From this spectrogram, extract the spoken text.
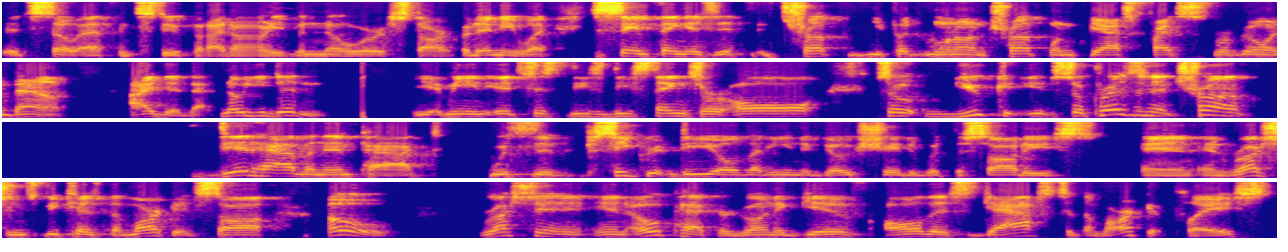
it's so effing stupid. I don't even know where to start. But anyway, the same thing as if Trump you put one on Trump when gas prices were going down. I did that. No, you didn't. I mean, it's just these these things are all so you could so President Trump did have an impact with the secret deal that he negotiated with the Saudis and, and Russians because the market saw, oh, Russia and OPEC are going to give all this gas to the marketplace.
